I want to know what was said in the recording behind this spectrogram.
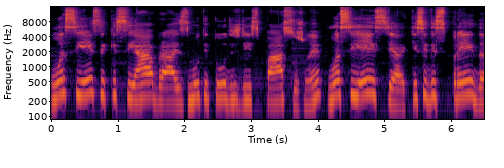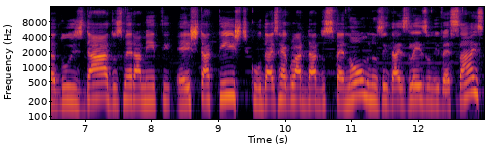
Uma ciência que se abra às multitudes de espaços, né? Uma ciência que se desprenda dos dados meramente é, estatísticos, das regularidades dos fenômenos e das leis universais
